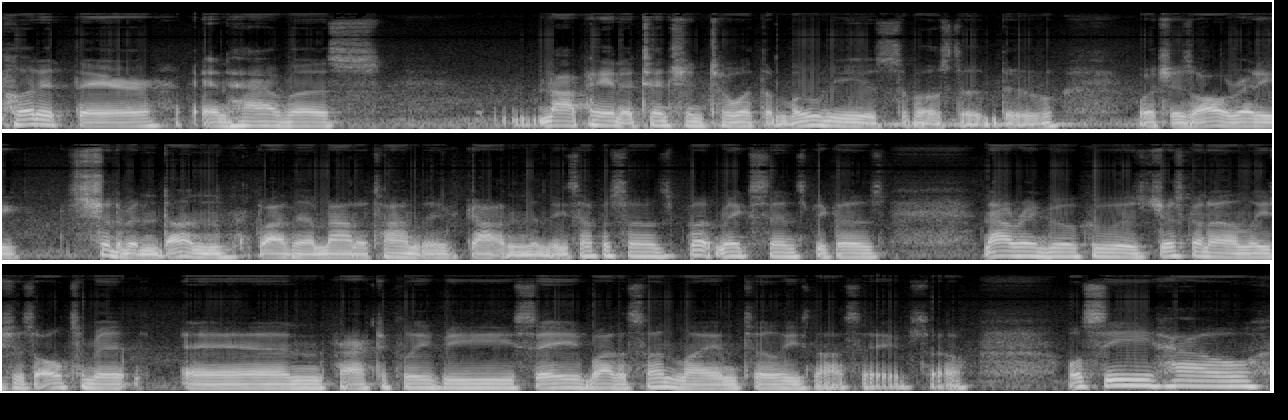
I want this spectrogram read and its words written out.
put it there and have us not paying attention to what the movie is supposed to do, which is already should have been done by the amount of time they've gotten in these episodes, but makes sense because now Rengoku is just going to unleash his ultimate and practically be saved by the sunlight until he's not saved. So we'll see how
